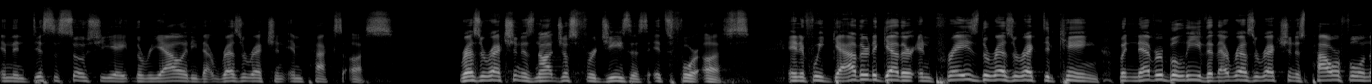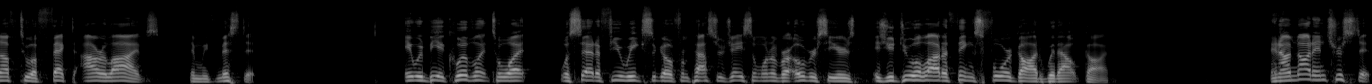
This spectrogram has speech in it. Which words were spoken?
and then disassociate the reality that resurrection impacts us. Resurrection is not just for Jesus, it's for us. And if we gather together and praise the resurrected King, but never believe that that resurrection is powerful enough to affect our lives, then we've missed it. It would be equivalent to what was said a few weeks ago from Pastor Jason, one of our overseers, is you do a lot of things for God without God. And I'm not interested.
